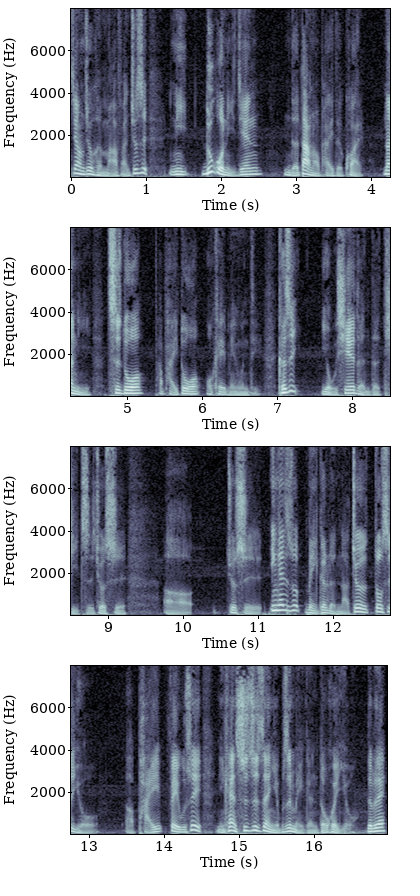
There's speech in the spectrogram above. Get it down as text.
这样就很麻烦。就是你如果你今天你的大脑排得快，那你吃多它排多，OK 没问题。可是有些人的体质就是。呃，就是应该是说每个人呐、就都是有呃排废物，所以你看失智症也不是每个人都会有，对不对？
